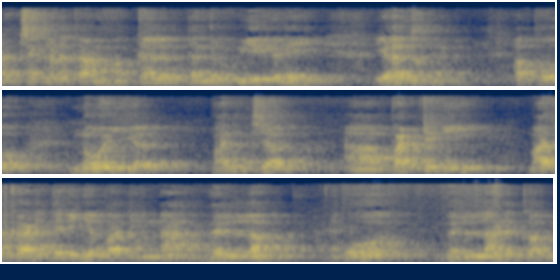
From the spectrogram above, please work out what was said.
லட்சக்கணக்கான மக்கள் தங்கள் உயிர்களை இழந்துள்ளனர். அப்போ நோய்கள் பஞ்சம் பட்டினி அதுக்கு அடுத்து நீங்க பாத்தீங்கன்னா வெள்ளம் போர் வெள்ளடுக்கம்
